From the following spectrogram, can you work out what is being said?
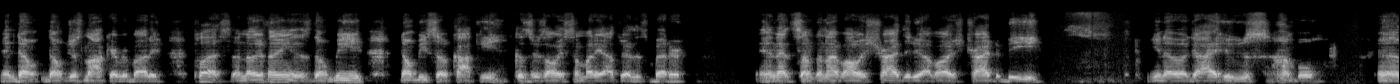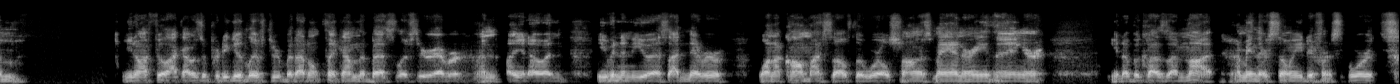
and don't don't just knock everybody. Plus, another thing is don't be don't be so cocky because there's always somebody out there that's better, and that's something I've always tried to do. I've always tried to be, you know, a guy who's humble. Um, you know, I feel like I was a pretty good lifter, but I don't think I'm the best lifter ever. And you know, and even in the U.S., I'd never want to call myself the world's strongest man or anything, or you know, because I'm not. I mean, there's so many different sports.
